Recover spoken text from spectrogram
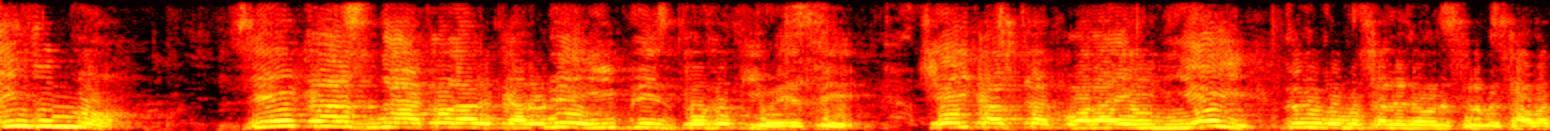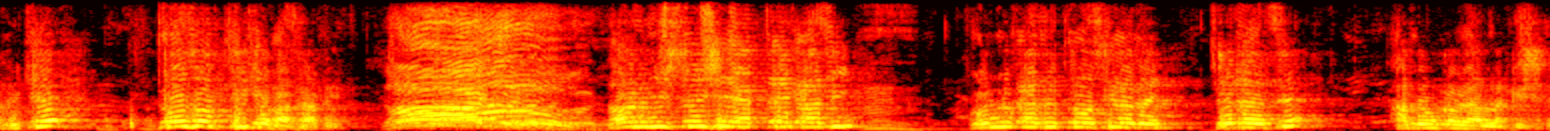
এই জন্য যে কাজ না করার কারণে ইবলিস হয়েছে, সেই কাজটা করাই নিয়েই মোহাম্মদ সাহাবাদেরকে দোজক থেকে বাঁচাবে। তাহলে নিশ্চয়ই সে একটাই কাজই। অন্য কাজের তো নাই। সেটা হচ্ছে আদম কবে আল্লাহ কিসে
